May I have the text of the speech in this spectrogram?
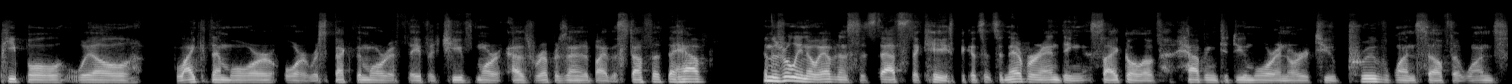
People will like them more or respect them more if they've achieved more as represented by the stuff that they have. And there's really no evidence that that's the case because it's a never ending cycle of having to do more in order to prove oneself that one's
